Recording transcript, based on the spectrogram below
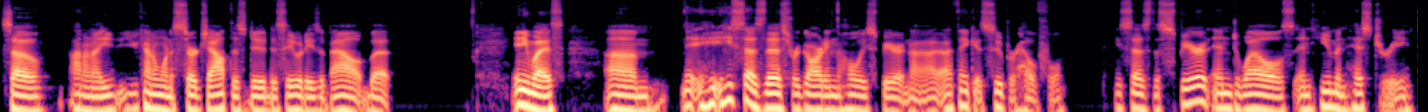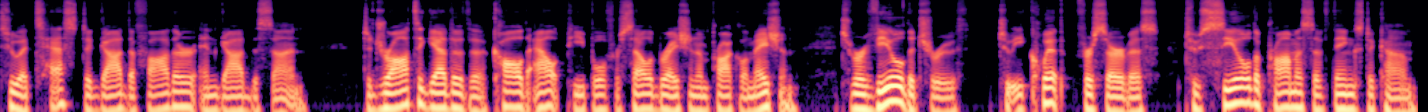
So I don't know. You, you kind of want to search out this dude to see what he's about. But, anyways, um, he, he says this regarding the Holy Spirit, and I, I think it's super helpful. He says, The Spirit indwells in human history to attest to God the Father and God the Son, to draw together the called out people for celebration and proclamation, to reveal the truth, to equip for service, to seal the promise of things to come,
